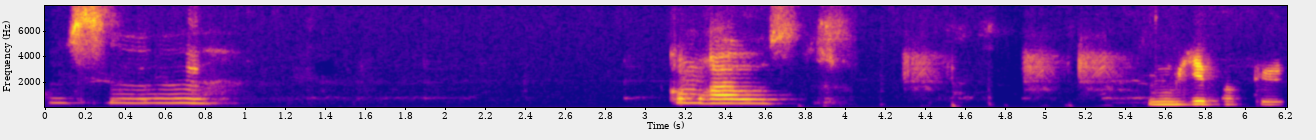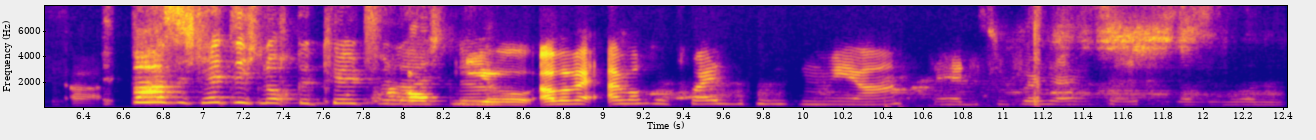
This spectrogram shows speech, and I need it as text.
Scheiße. Komm raus. Mich jetzt noch killt. Ah. Was? Ich hätte dich noch gekillt vielleicht, ne? Jo, aber einfach so zwei Sekunden mehr, dann hättest du vielleicht einfach sogar gewonnen.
